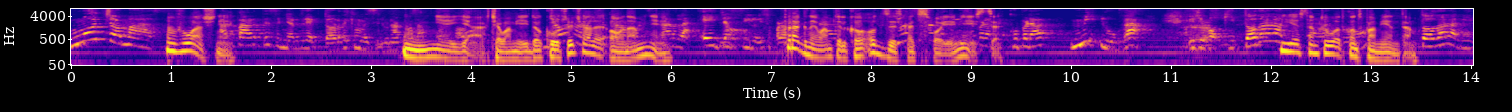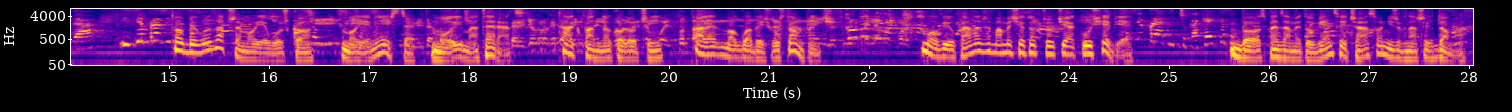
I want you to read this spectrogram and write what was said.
Mucho más. Właśnie. Aparte, señor director, déjeme decirle una cosa. Nie ja chciałam jej dokuczyć, ale ona mnie. Pragnęłam tylko odzyskać swoje miejsce. Jestem tu odkąd ¿no? pamiętam. Y To było zawsze moje łóżko, moje miejsce, mój materac. Tak, panno Colucci, ale mogłabyś ustąpić. Mówił pan, że mamy się tu czuć jak u siebie, bo spędzamy tu więcej czasu niż w naszych domach.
